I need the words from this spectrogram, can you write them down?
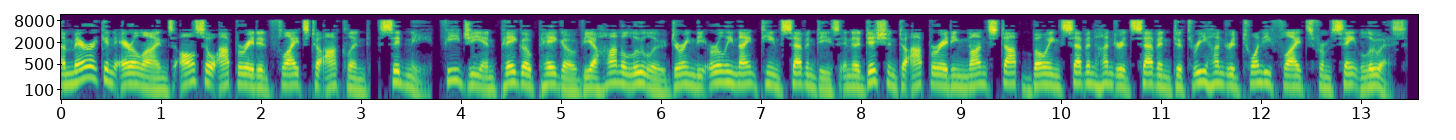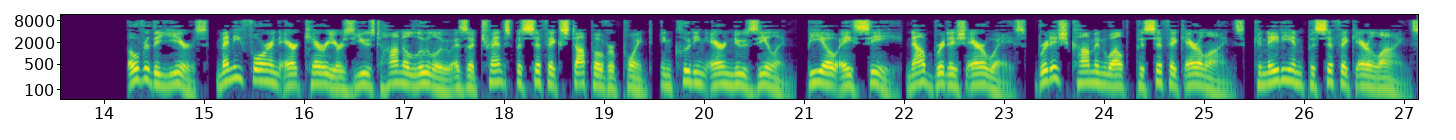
American Airlines also operated flights to Auckland, Sydney, Fiji and Pago Pago via Honolulu during the early 1970s in addition to operating non-stop Boeing 707-320 flights from St. Louis. Over the years, many foreign air carriers used Honolulu as a trans-Pacific stopover point, including Air New Zealand, BOAC now British Airways, British Commonwealth Pacific Airlines, Canadian Pacific Airlines,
